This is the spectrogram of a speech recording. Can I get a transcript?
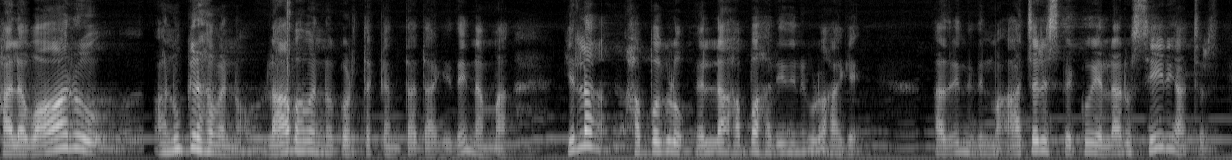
ಹಲವಾರು ಅನುಗ್ರಹವನ್ನು, ಲಾಭವನ್ನು ಕೊಡ್ತಕ್ಕಂಥದ್ದಾಗಿದೆ ನಮ್ಮ ಎಲ್ಲ ಹಬ್ಬಗಳು ಎಲ್ಲ ಹಬ್ಬ ಹರಿದಿನಗಳು ಹಾಗೆ. ಆದ್ದರಿಂದ ಇದನ್ನು ಆಚರಿಸಬೇಕು ಎಲ್ಲರೂ ಸೇರಿ ಆಚರಿಸಿ.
